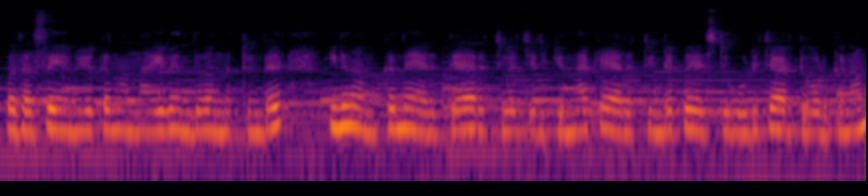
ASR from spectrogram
അപ്പോൾ ഇതാ സേമിയൊക്കെ നന്നായി വെന്ത് വന്നിട്ടുണ്ട്. ഇനി നമുക്ക് നേരത്തെ അരച്ച് വെച്ചിരിക്കുന്ന ക്യാരറ്റിന്റെ പേസ്റ്റ് കൂടി ചേർത്ത് കൊടുക്കണം.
